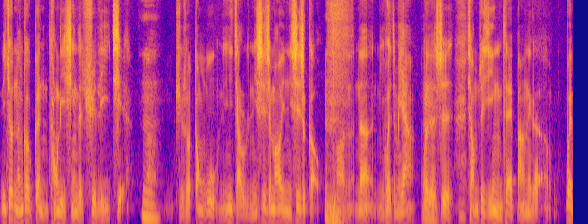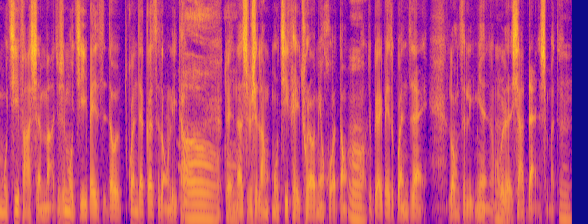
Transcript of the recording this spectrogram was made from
你就能够更同理心的去理解，嗯，呃、比如说动物，你你假如你是一只猫，你是一只狗，嗯、哦，那那你会怎么样？或者是像我们最近在帮那个为母鸡发声嘛，就是母鸡一辈子都关在鸽子笼里头，哦，对，那是不是让母鸡可以出来外面活动？嗯、哦，就不要一辈子关在笼子里面，为了下蛋什么的，嗯，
